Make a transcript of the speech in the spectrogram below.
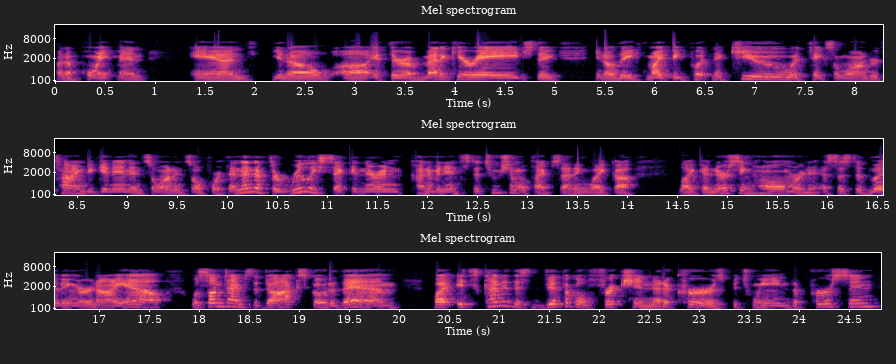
an appointment and you know uh, if they're of medicare age they you know they might be put in a queue. It takes a longer time to get in and so on and so forth. And then if they're really sick and they're in kind of an institutional type setting like a like a nursing home or an assisted living or an il well sometimes the docs go to them but it's kind of this difficult friction that occurs between the person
